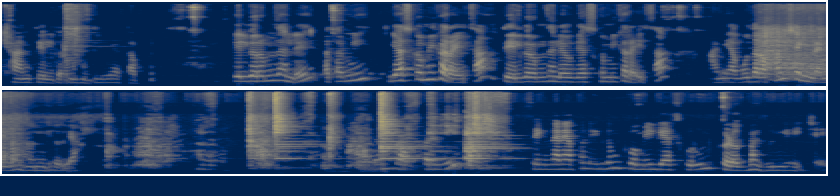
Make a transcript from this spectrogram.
छान तेल गरम होऊ देऊया आता आपण. तेल गरम झाले आता मी गॅस कमी करायचा. तेल गरम झाल्यावर गॅस कमी करायचा. आणि अगोदर आपण शेंगदाणे भाजून घेऊया. एकदम प्रॉपरली शेंगदाणे आपण एकदम कमी गॅस करून कडक भाजून घ्यायचे.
